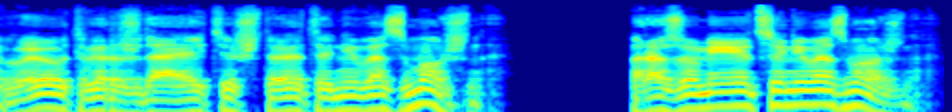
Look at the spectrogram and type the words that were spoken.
«Вы утверждаете, что это невозможно?» «Разумеется, невозможно.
